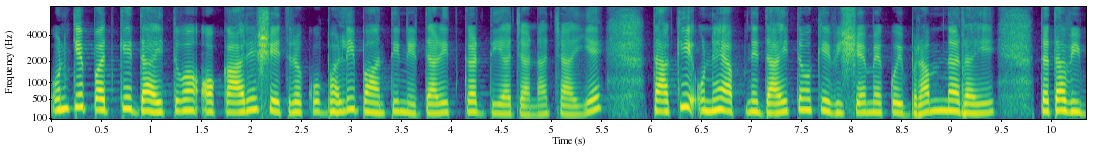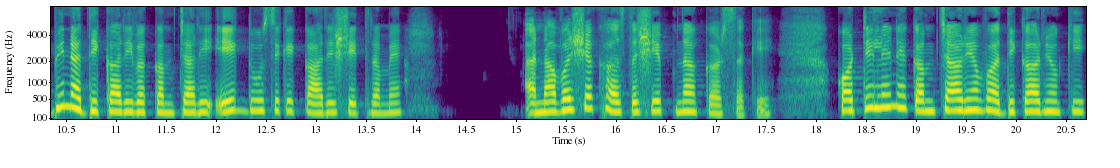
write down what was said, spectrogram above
उनके पद के दायित्वों और कार्य क्षेत्र को भली भांति निर्धारित कर दिया जाना चाहिए, ताकि उन्हें अपने दायित्वों के विषय में कोई भ्रम न रहे तथा विभिन्न अधिकारी व कर्मचारी एक दूसरे के कार्य क्षेत्र में अनावश्यक हस्तक्षेप न कर सके। कौटिल्य ने कर्मचारियों व अधिकारियों की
